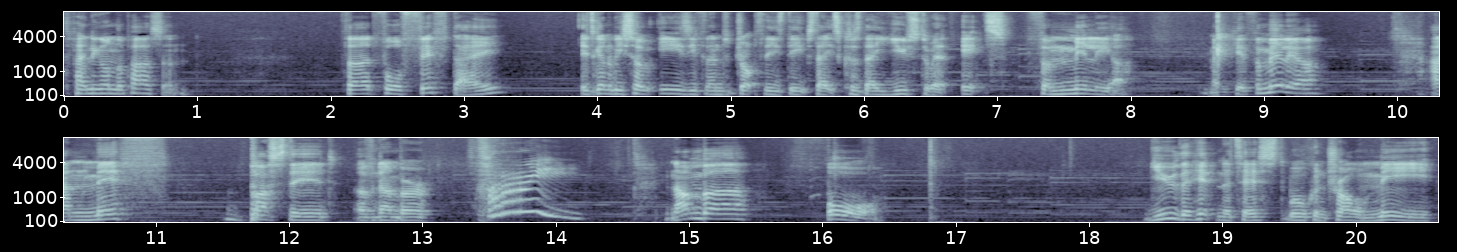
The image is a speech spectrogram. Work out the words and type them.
depending on the person. Third, fourth, fifth day, it's going to be so easy for them to drop to these deep states because they're used to it. It's familiar. Make it familiar. And myth busted of number three. Number four you, the hypnotist, will control me,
